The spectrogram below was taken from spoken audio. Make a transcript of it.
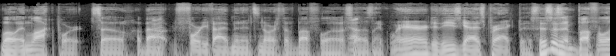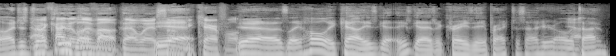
well, in Lockport, so about forty-five minutes north of Buffalo. So Yeah. I was like, "Where do these guys practice? This isn't Buffalo. I just drove. I kinda live out that way, so be careful. Yeah, I was like, "Holy cow, these guys, these guys are crazy. They practice out here all Yeah. the time."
